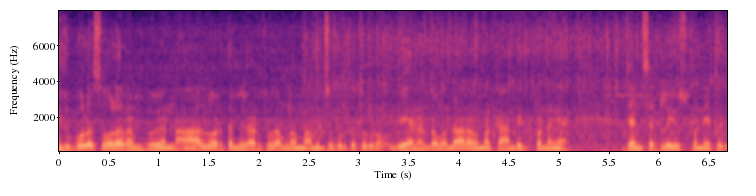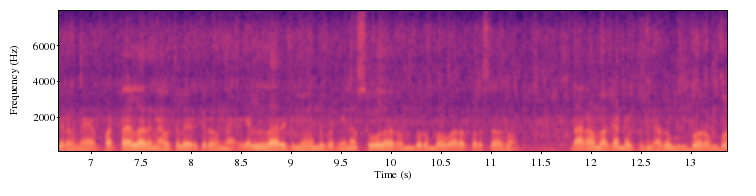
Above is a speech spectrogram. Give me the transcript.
இது போல் சோலார் அமைப்பு வேணும்னா ஆல் ஓவர் தமிழ்நாடு ஃபுல்லாக நம்ம அமைச்சு கொடுத்துட்ருக்குறோம் வேணுன்றவங்க தாராளமாக கான்டாக்ட் பண்ணுங்கள் ஜென்செட்டில் யூஸ் பண்ணிகிட்டு இருக்கிறவங்க பட்டா இல்லாத நிலத்தில் இருக்கிறவங்க எல்லாருக்குமே வந்து பார்த்திங்கன்னா சோலார் ரொம்ப ரொம்ப வரப்பிரசாதம். தாராளமாக கண்டக்ட் பண்ணுங்கள் ரொம்ப ரொம்ப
